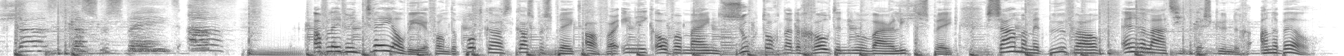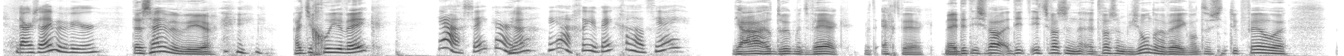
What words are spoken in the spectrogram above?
Podcast, Casper spreekt af. Aflevering 2 alweer van de podcast Casper Spreekt Af, waarin ik over mijn zoektocht naar de grote nieuwe ware liefde spreek, samen met buurvrouw en relatiedeskundige Annabel. Daar zijn we weer. Daar zijn we weer. Had je een goede week? Ja, zeker. Ja? Ja, goede week gehad. Jij? Ja, heel druk met werk, met echt werk. Nee, dit is wel, dit, het, was een, het was een bijzondere week, want er is natuurlijk veel, eh,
